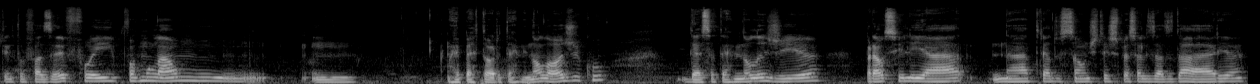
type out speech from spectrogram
tentou fazer foi formular um, um, um repertório terminológico dessa terminologia para auxiliar na tradução de textos especializados da área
